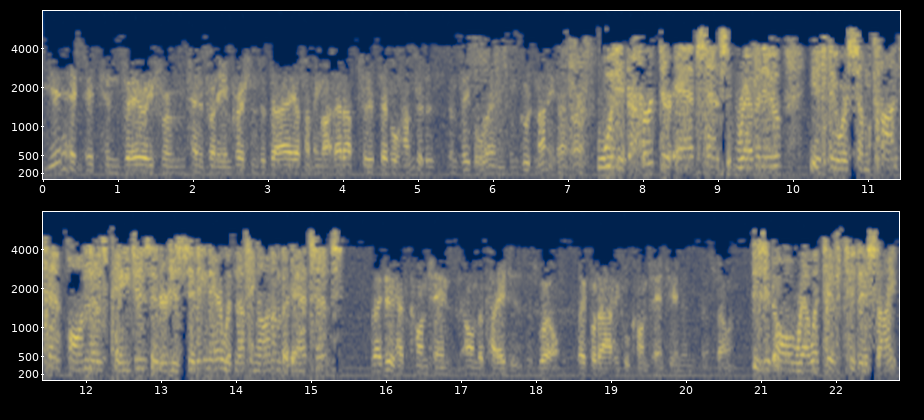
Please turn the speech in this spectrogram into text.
Yeah, it, it can vary from 10 to 20 impressions a day or something like that up to several hundred. Some people earning some good money, don't they? Would it hurt their AdSense revenue if there was some content on those pages that are just sitting there with nothing on them but AdSense? They do have content on the pages as well. They put article content in and, and so on. Is it all relative to their site?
